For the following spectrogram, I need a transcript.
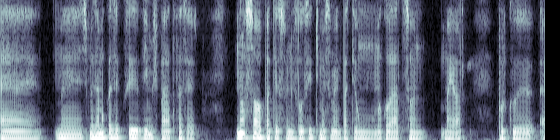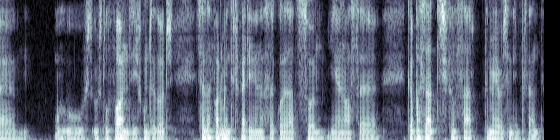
Uh, mas, mas é uma coisa que devíamos parar de fazer. Não só para ter sonhos lúcidos, mas também para ter um, uma qualidade de sono maior, porque uh, os, os telefones e os computadores, de certa forma, interferem na nossa qualidade de sono e na nossa capacidade de descansar, que também é bastante importante.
